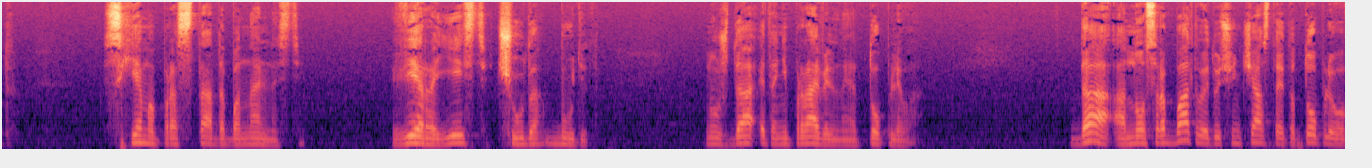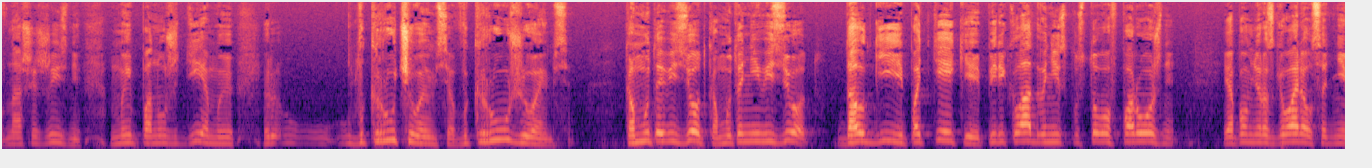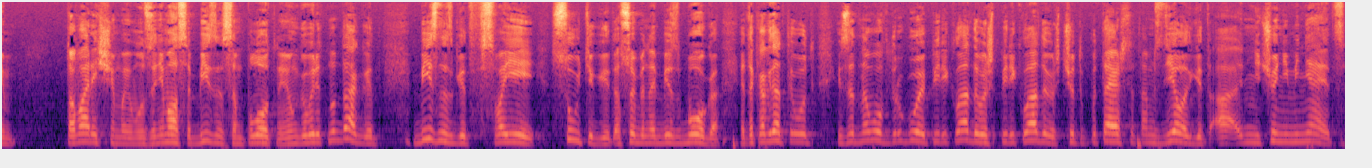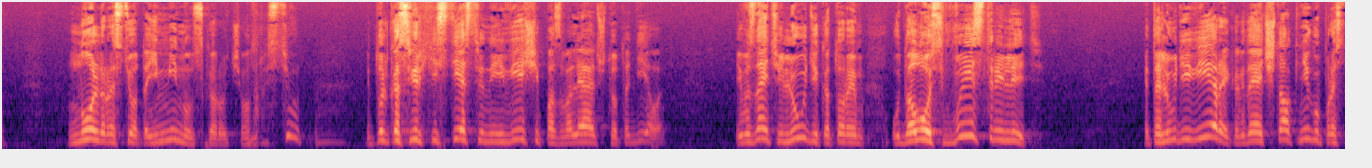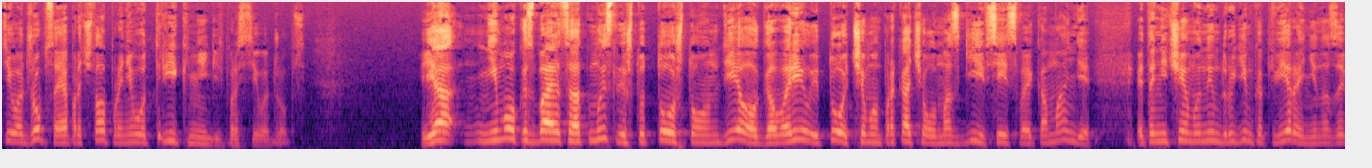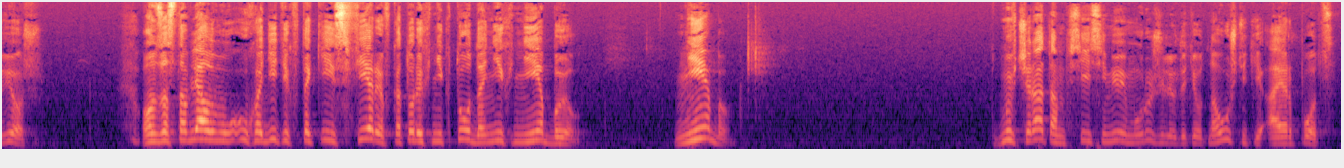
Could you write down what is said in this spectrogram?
Схема проста до банальности. Вера есть, чудо будет. Нужда – это неправильное топливо. Да, оно срабатывает очень часто, это топливо в нашей жизни. Мы по нужде, мы выкручиваемся, выкруживаемся. Кому-то везет, кому-то не везет. Долги, ипотеки, перекладывание из пустого в порожнее. Я помню, разговаривал с одним товарищем моим, он занимался бизнесом плотно, и он говорит, ну да, говорит, бизнес, говорит, в своей сути, говорит, особенно без Бога, это когда ты вот из одного в другое перекладываешь, перекладываешь, что-то пытаешься там сделать, говорит, а ничего не меняется. Ноль растет, а и минус, короче, он растет. И только сверхъестественные вещи позволяют что-то делать. И вы знаете, люди, которым удалось выстрелить, это люди веры. Когда я читал книгу про Стива Джобса, я прочитал про него три книги про Стива Джобса. Я не мог избавиться от мысли, что то, что он делал, говорил, и то, чем он прокачивал мозги всей своей команде, это ничем иным другим, как верой не назовешь. Он заставлял уходить их в такие сферы, в которых никто до них не был. Не был. Мы вчера там всей семьей мурыжили вот эти вот наушники AirPods.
